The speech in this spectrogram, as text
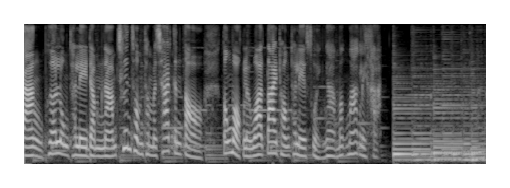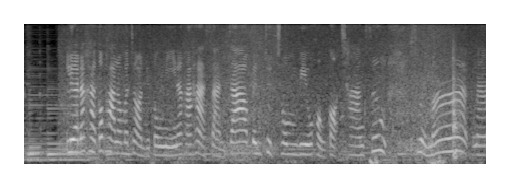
รัง เพื่อลงทะเลดำน้ำชื่นชมธรรมชาติกันต่อ ต้องบอกเลยว่าใต้ท้องทะเลสวยงามมากๆเลยค่ะ เรือนะคะก็พาเรามาจอดอยู่ตรงนี้นะคะ หาดสารเจ้าเป็นจุดชมวิวของเกาะช้าง ซึ่งสวยมากนะ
